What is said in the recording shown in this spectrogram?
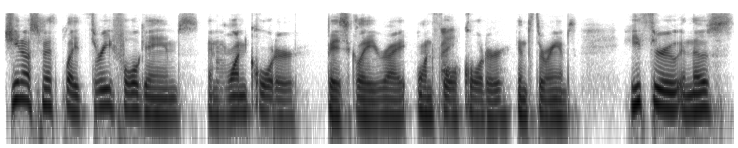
Geno Smith played three full games and one quarter, basically, right? One full Right. quarter against the Rams. He threw in those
